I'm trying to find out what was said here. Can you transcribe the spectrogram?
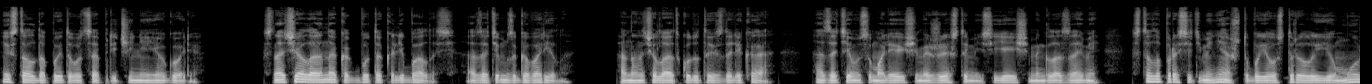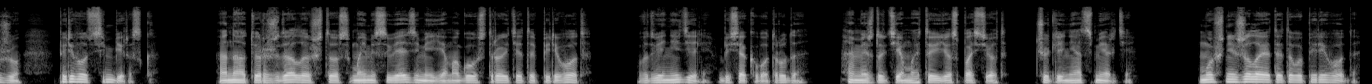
и стал допытываться о причине ее горя. Сначала она как будто колебалась, а затем заговорила. Она начала откуда-то издалека, а затем с умоляющими жестами и сияющими глазами стала просить меня, чтобы я устроил ее мужу перевод в Симбирск. Она утверждала, что с моими связями я могу устроить этот перевод в две недели, без всякого труда. А между тем это ее спасет, чуть ли не от смерти. Муж не желает этого перевода,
